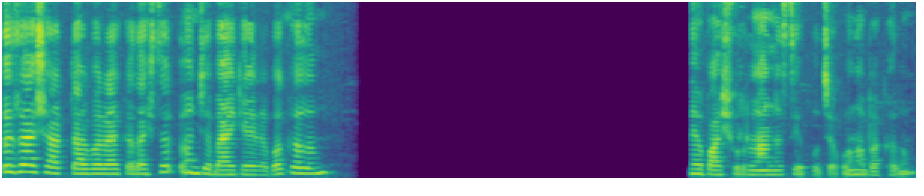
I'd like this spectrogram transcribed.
Özel şartlar var arkadaşlar. Önce belgelere bakalım. Ne başvurular nasıl yapılacak ona bakalım.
